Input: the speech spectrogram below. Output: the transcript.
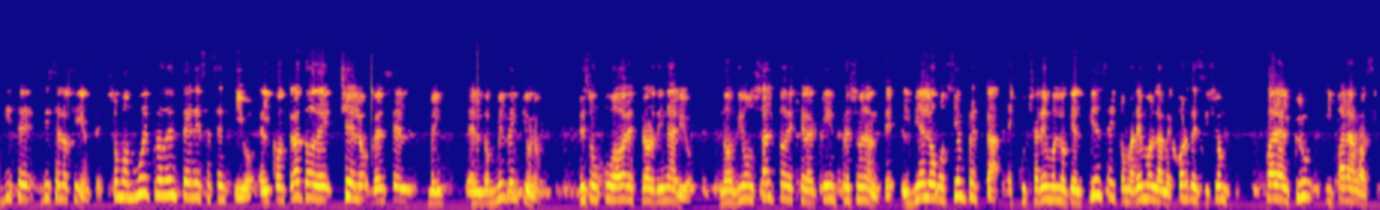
dice, dice lo siguiente, somos muy prudentes en ese sentido. El contrato de Chelo vence el, el 2021 es un jugador extraordinario. Nos dio un salto de jerarquía impresionante. El diálogo siempre está. Escucharemos lo que él piensa y tomaremos la mejor decisión para el club y para Racing.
